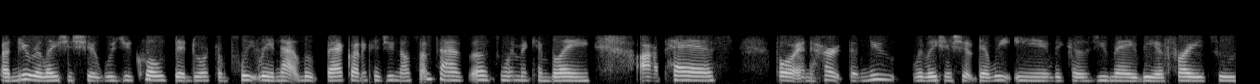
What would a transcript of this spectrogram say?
a new relationship, would you close that door completely and not look back on it? Because you know sometimes us women can blame our past for and hurt the new relationship that we in because you may be afraid to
